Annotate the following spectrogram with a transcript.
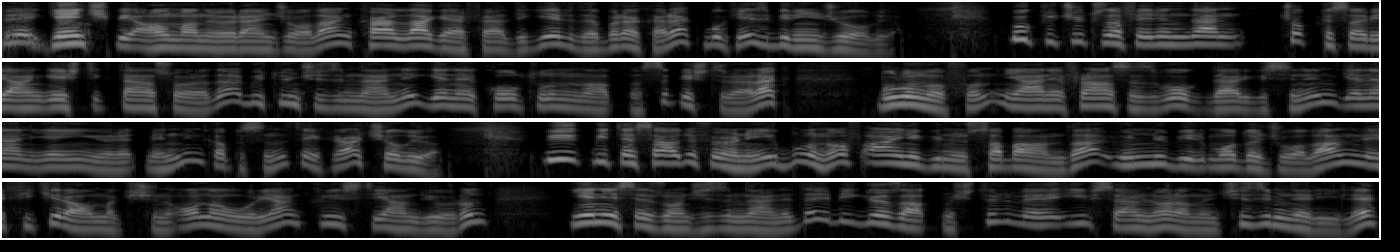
ve genç bir Alman öğrenci olan Karl Lagerfeld'i geride bırakarak bu kez birinci oluyor. Bu küçük zaferinden çok kısa bir an geçtikten sonra da bütün çizimlerini gene koltuğunun altına sıkıştırarak Bulunov'un yani Fransız Vogue dergisinin genel yayın yönetmeninin kapısını tekrar çalıyor. Büyük bir tesadüf örneği Bulunov aynı günün sabahında ünlü bir modacı olan ve fikir almak için ona uğrayan Christian Dior'un Yeni sezon çizimlerine de bir göz atmıştır ve Yves Saint Laurent'ın çizimleriyle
